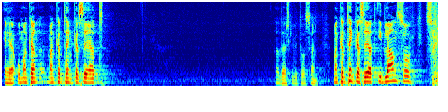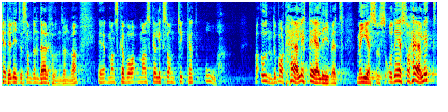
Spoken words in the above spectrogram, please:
Eh, och man kan, man kan tänka sig att... Ja, där ska vi ta sen. Man kan tänka sig att ibland så, så är det lite som den där hunden. Va? Eh, man, ska vara, man ska liksom tycka att åh, vad underbart härligt det är livet med Jesus och det är så härligt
